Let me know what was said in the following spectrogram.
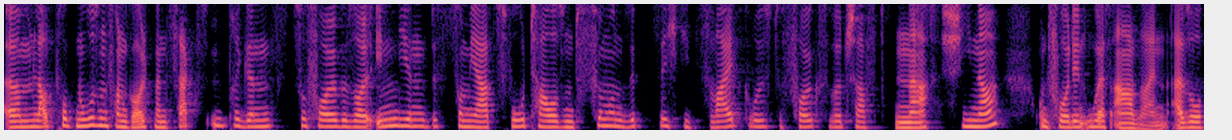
Ähm, laut Prognosen von Goldman Sachs übrigens zufolge soll Indien bis zum Jahr 2075 die zweitgrößte Volkswirtschaft nach China und vor den USA sein. Also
